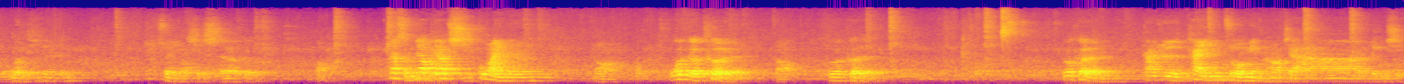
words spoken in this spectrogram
有问题的人，所以要写十二格。哦，那什么叫比较奇怪呢？哦，我有个客人，多，客人，多客人，他就是太阴坐命，然后加零星，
